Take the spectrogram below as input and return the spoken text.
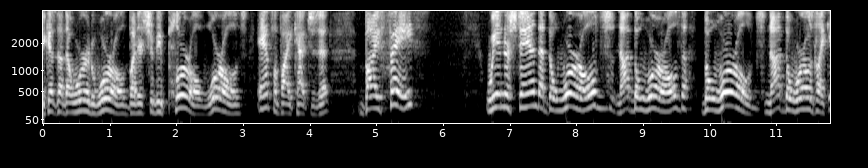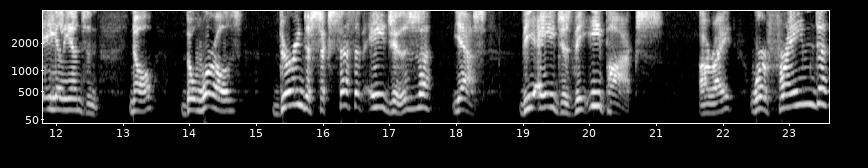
because of the word world, but it should be plural, worlds. Amplify catches it. By faith, we understand that the worlds, not the world, the worlds, not the worlds like aliens and no, the worlds during the successive ages, yes, the ages, the epochs, all right, were framed,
